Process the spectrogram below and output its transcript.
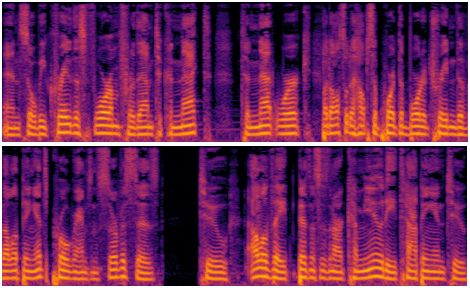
And so we created this forum for them to connect, to network, but also to help support the Board of Trade in developing its programs and services to elevate businesses in our community, tapping into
